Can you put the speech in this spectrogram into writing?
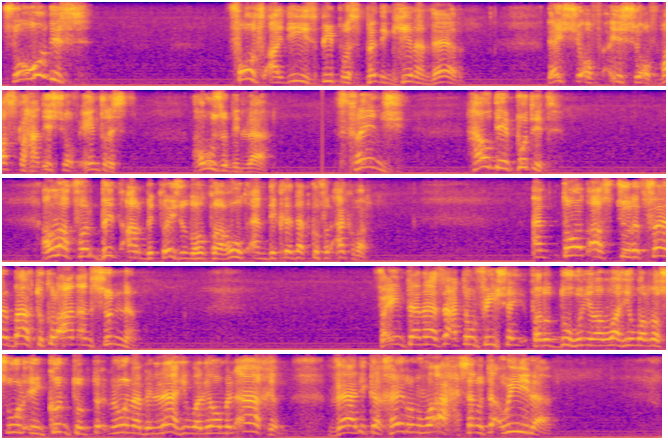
so all these false ideas people spreading here and there the issue of issue of maslahah issue of interest A'udhu billah. Strange how they put it. Allah forbid arbitration of Taghut and declared that kufr akbar. And told us to refer back to Quran and Sunnah فإن تنازعتم في شيء فردوه إلى الله والرسول إن كنتم تؤمنون بالله واليوم الآخر ذلك خير وأحسن تأويلا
